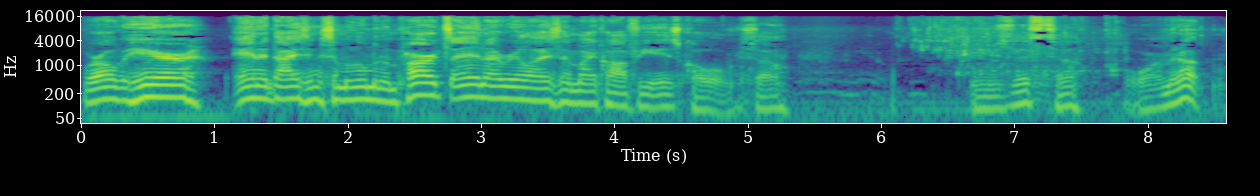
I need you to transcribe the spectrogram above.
we're over here anodizing some aluminum parts, and I realize that my coffee is cold. So use this to warm it up.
